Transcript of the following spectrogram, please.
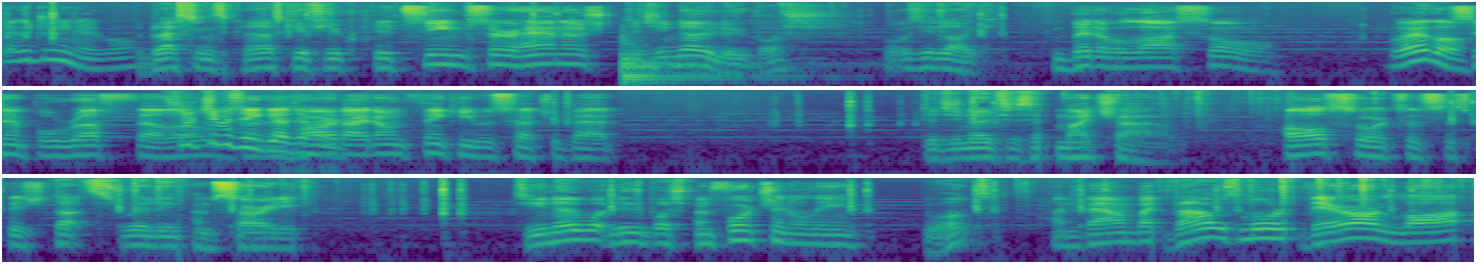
땡 중이네 이거. The blessings. Can I ask you a few? It seems Sir Hanush, Did you know Lubosh? What was he like? a bit of a lost soul. 뭐야 이거? Simple, rough fellow. 술집에서 but at 얘기하자면. heart, I don't think he was such a bad. Did you notice? My child. All sorts of suspicion. That's really. I'm sorry to. Do you know what Lubosh? Unfortunately, What? I'm bound by. Vows more. There are law.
